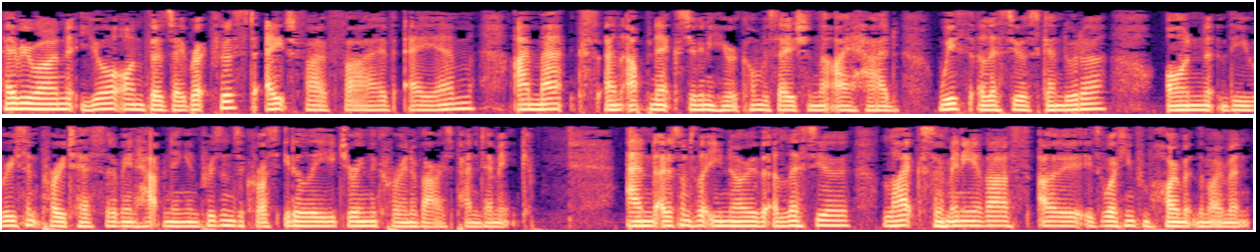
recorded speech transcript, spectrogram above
Hey everyone, you're on Thursday Breakfast, 855 AM. I'm Max, and up next you're going to hear a conversation that I had with Alessio Scandurra on the recent protests that have been happening in prisons across Italy during the coronavirus pandemic. And I just want to let you know that Alessio, like so many of us, uh, is working from home at the moment.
